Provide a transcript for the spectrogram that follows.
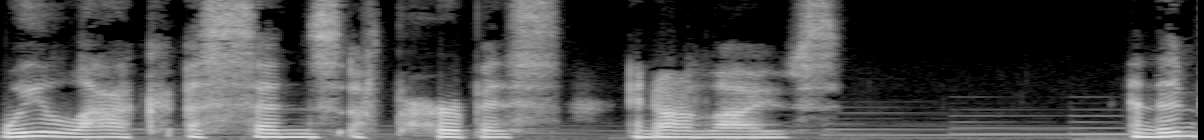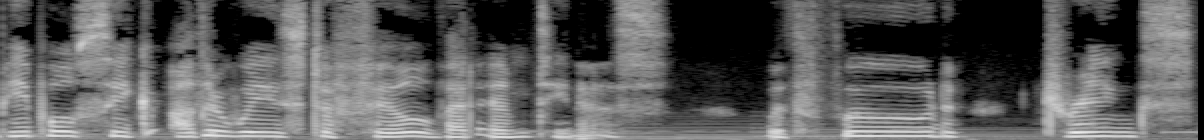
We lack a sense of purpose in our lives. And then people seek other ways to fill that emptiness with food, drinks,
